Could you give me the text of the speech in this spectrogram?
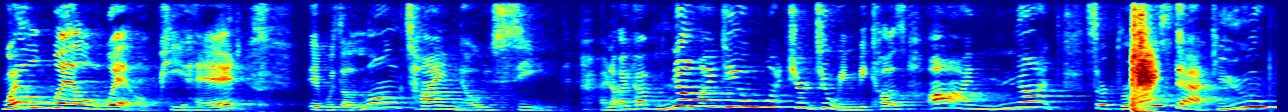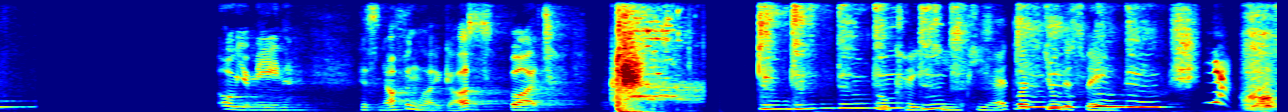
Well, well, well, P-head. It was a long time no seen, and I have no idea what you're doing because I'm not surprised at you. Oh, you mean it's nothing like us, but Okay, Team P-Head, let's do this thing. Yeah.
